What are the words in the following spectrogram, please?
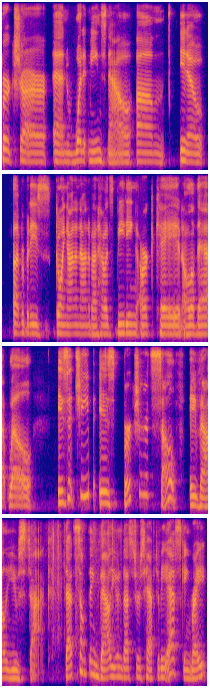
Berkshire and what it means now. Um, you know, everybody's going on and on about how it's beating ARKK and all of that. Well, is it cheap? Is Berkshire itself a value stock? That's something value investors have to be asking, right?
